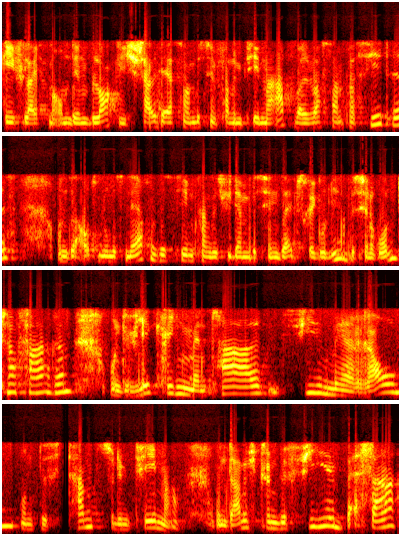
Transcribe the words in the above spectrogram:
gehe vielleicht mal um den Block, ich schalte erstmal ein bisschen von dem Thema ab, weil was dann passiert ist, unser autonomes Nervensystem kann sich wieder ein bisschen selbst regulieren, ein bisschen runterfahren und wir kriegen mental viel mehr Raum und Distanz zu dem Thema. Und dadurch können wir viel besser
